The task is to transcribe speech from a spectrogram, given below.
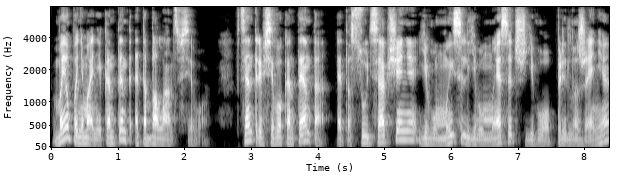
В моем понимании контент – это баланс всего. В центре всего контента – это суть сообщения, его мысль, его месседж, его предложение.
